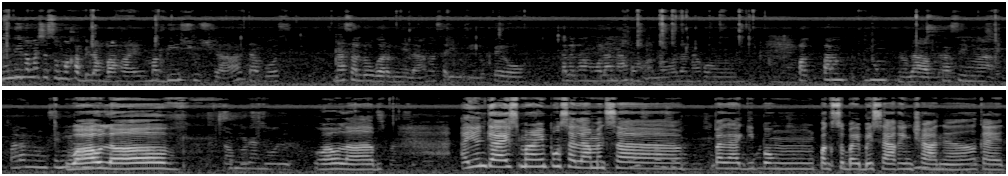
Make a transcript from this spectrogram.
Hindi naman siya sumakabilang bahay. Mabisyo siya. Tapos nasa lugar nila, nasa Iloilo. Pero talagang wala na akong ano, wala na akong pag parang yung love kasi nga parang sinira Wow, love. sinira Wow, love. Ayun guys, maraming pong salamat sa palagi pong pagsubaybay sa aking channel. Kahit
